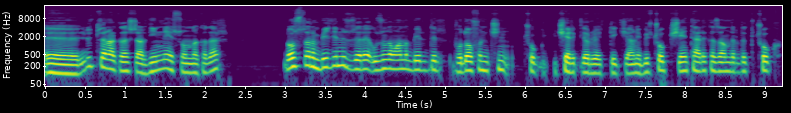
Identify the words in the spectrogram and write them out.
Ee, lütfen arkadaşlar dinleyin sonuna kadar. Dostlarım bildiğiniz üzere uzun zamandan beridir Vodafone için çok içerikler ürettik. Yani birçok kişiye internet kazandırdık. Çok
